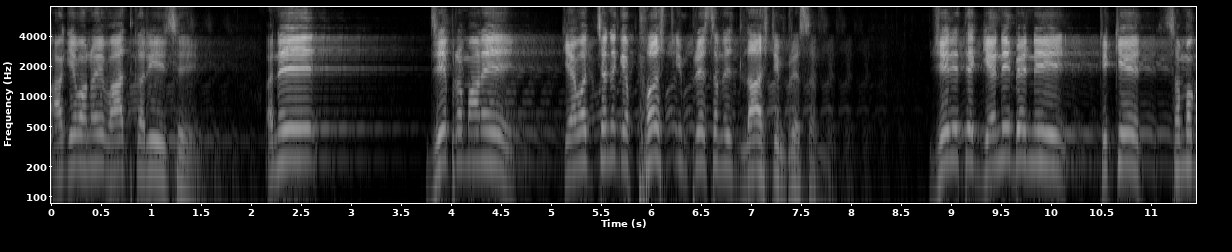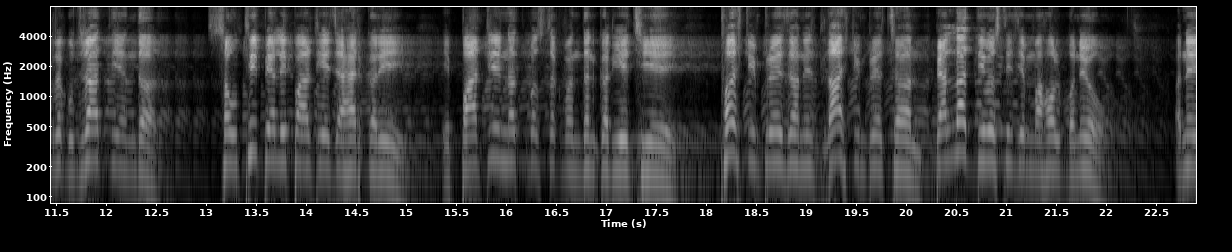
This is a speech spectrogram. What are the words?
આગેવાનોએ વાત કરી છે. અને જે પ્રમાણે કહેવત છે ને કે first impression is last impression જે રીતે જ્ઞાનીબેનની ટિકિટ સમગ્ર ગુજરાતની અંદર સૌથી પહેલી પાર્ટીએ જાહેર કરી, એ પાર્ટીને નતમસ્તક વંદન કરીએ છીએ. First impression is last impression પહેલા જ દિવસથી જે માહોલ બન્યો. અને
